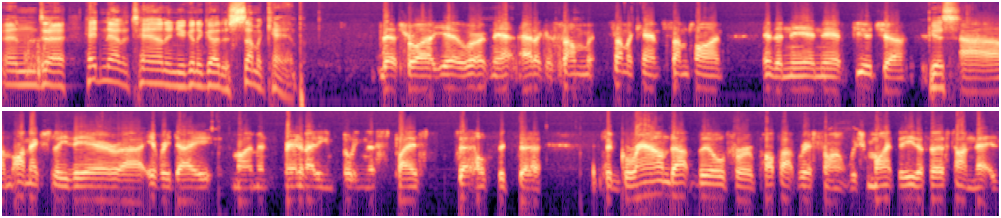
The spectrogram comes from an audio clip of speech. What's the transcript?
and uh, heading out of town, and you're going to go to summer camp. That's right. Yeah, we're opening at Attica summer, summer camp sometime in the near near future. Yes. Um, I'm actually there uh, every day at the moment, renovating and building this place itself. It's a it's a ground up build for a pop up restaurant, which might be the first time that has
